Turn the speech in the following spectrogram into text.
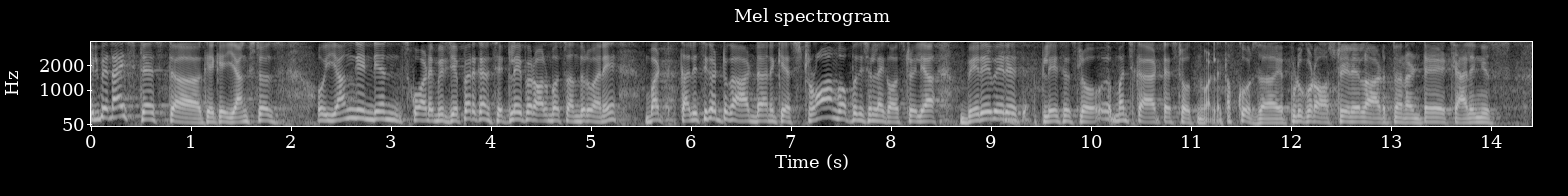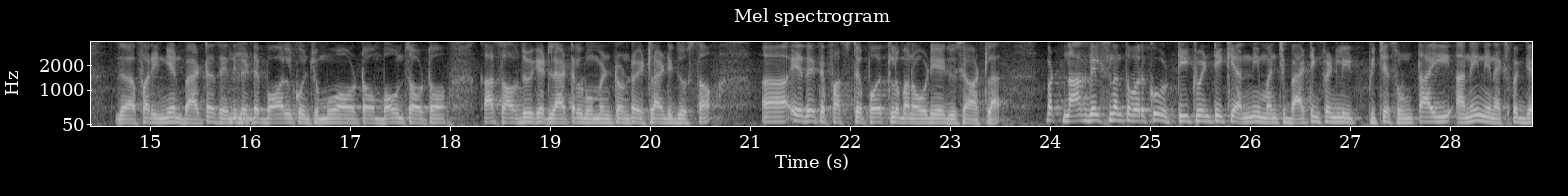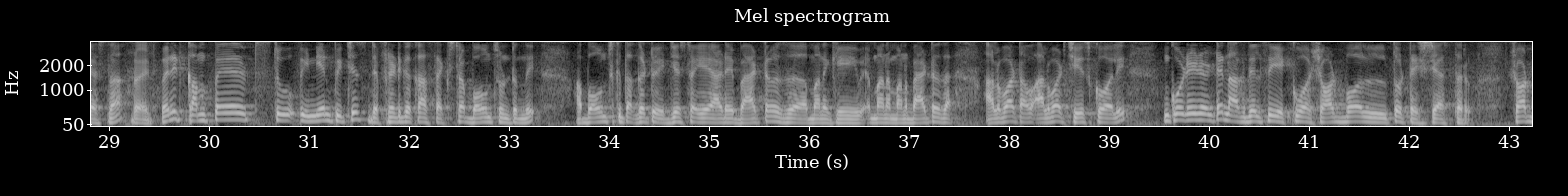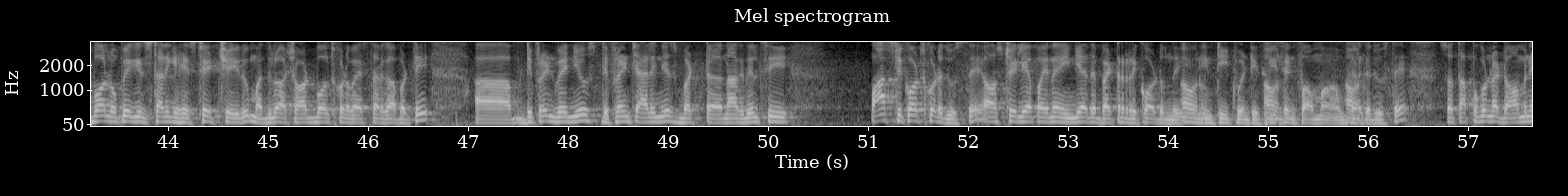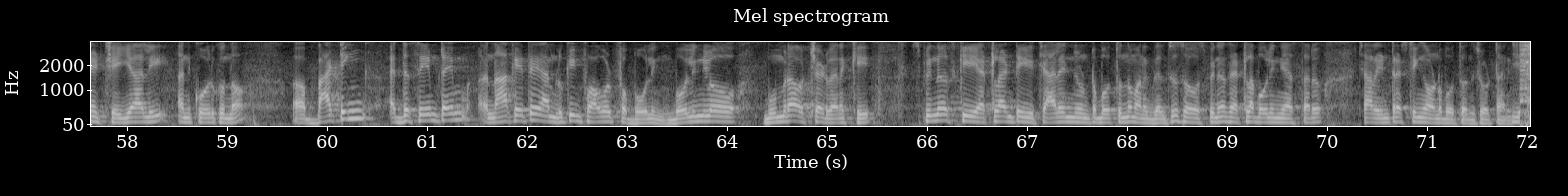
It be nice test కేకే youngsters oh young Indian squad మీరు చెప్పారు కానీ సెటిల్ అయిపోయారు ఆల్మోస్ట్ అందరూ అని. బట్ కలిసికట్టుగా ఆడడానికి స్ట్రాంగ్ ఆపోజిషన్ లైక్ ఆస్ట్రేలియా వేరే వేరే ప్లేసెస్లో మంచి టెస్ట్ అవుతుంది వాళ్ళకి. అఫ్ కోర్స్ ఎప్పుడు కూడా ఆస్ట్రేలియాలో ఆడుతున్నారంటే ఛాలెంజెస్ ఫర్ ఇండియన్ బ్యాటర్స్ ఎందుకంటే బాల్ కొంచెం మూవ్ అవటం బౌన్స్ అవటం కాస్త off the wicket lateral movement ఉండటం ఇట్లాంటివి చూస్తాం. ఏదైతే ఫస్ట్ పర్త్లో మనం ఓడిఐ చూసాం అట్లా. బట్ నాకు తెలిసినంత వరకు టీ ట్వంటీకి అన్ని మంచి బ్యాటింగ్ ఫ్రెండ్లీ పిచ్చెస్ ఉంటాయి అని నేను ఎక్స్పెక్ట్ చేస్తున్నా. When it compares to Indian pitches డెఫినెట్గా కాస్త ఎక్స్ట్రా బౌన్స్ ఉంటుంది. ఆ బౌన్స్కి తగ్గట్టు అడ్జస్ట్ అయ్యే ఆడే బ్యాటర్స్ మనకి మన మన బ్యాటర్స్ అలవాటు అలవాటు చేసుకోవాలి. ఇంకోటి ఏంటంటే నాకు తెలిసి ఎక్కువ షార్ట్ బాల్తో టెస్ట్ చేస్తారు. షార్ట్ బాల్ని ఉపయోగించడానికి హెస్టేట్ చేయరు. మధ్యలో ఆ షార్ట్ బాల్స్ కూడా వేస్తారు కాబట్టి different venues different challenges but నాకు తెలిసి పాస్ట్ రికార్డ్స్ కూడా చూస్తే ఆస్ట్రేలియా పైన ఇండియాదే బెటర్ రికార్డ్ ఉంది in T twenty recent form కనుక చూస్తే. సో తప్పకుండా డామినేట్ చెయ్యాలి అని కోరుకుందాం. Batting at the same time నాకైతే I'm looking forward for bowling బౌలింగ్లో బుమ్రా వచ్చాడు వెనక్కి. స్పిన్నర్స్కి ఎట్లాంటి ఛాలెంజ్ ఉండబోతుందో మనకు తెలుసు. సో స్పిన్నర్స్ ఎట్లా బౌలింగ్ చేస్తారు? చాలా ఇంట్రెస్టింగ్గా ఉండబోతుంది చూడటానికి.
